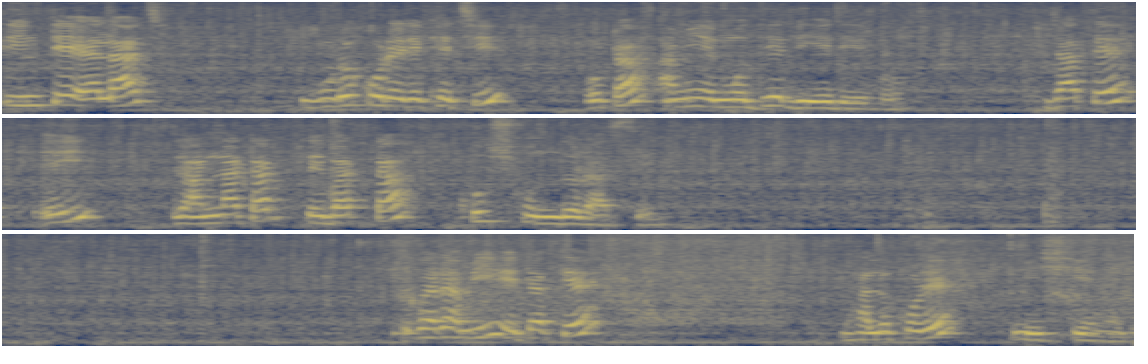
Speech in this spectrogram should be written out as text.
তিনটে এলাচ গুঁড়ো করে রেখেছি, ওটা আমি এর মধ্যে দিয়ে দেব, যাতে এই রান্নাটার ফ্লেভারটা খুব সুন্দর আসে। এবার আমি এটাকে ভালো করে মিশিয়ে নেব।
